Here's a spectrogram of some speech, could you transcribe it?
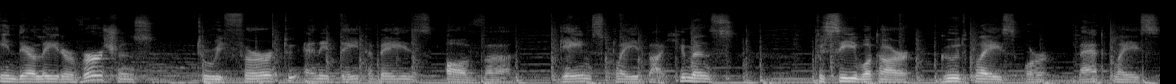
in their later versions to refer to any database of uh, games played by humans to see what are good plays or bad plays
